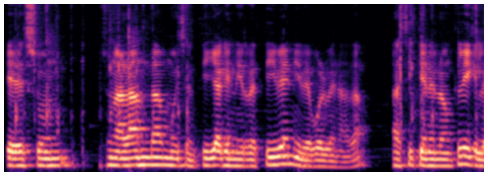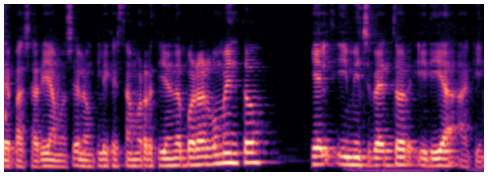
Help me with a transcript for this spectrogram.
que es, es una lambda muy sencilla que ni recibe ni devuelve nada. Así que en el onClick le pasaríamos el onClick que estamos recibiendo por argumento y el image vector iría aquí.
